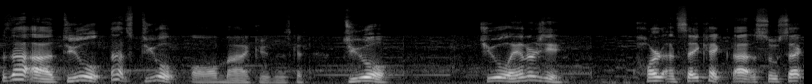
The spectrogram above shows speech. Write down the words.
Is that a dual? That's dual. Oh my goodness, guys. Dual, dual energy. Heart and Psychic. That is so sick.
